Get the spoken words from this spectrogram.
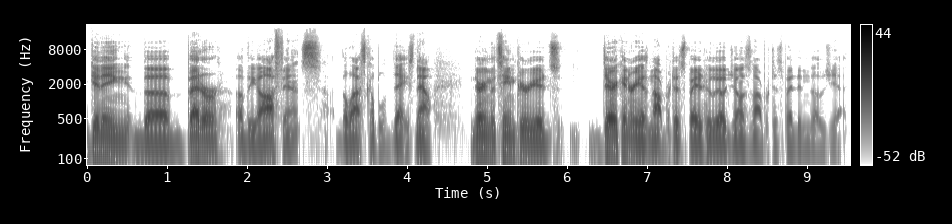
getting the better of the offense the last couple of days. Now, during the team periods, Derrick Henry has not participated. Julio Jones has not participated in those yet.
